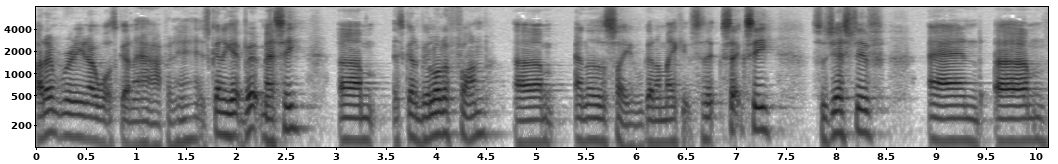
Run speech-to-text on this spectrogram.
I don't really know what's going to happen here. It's going to get a bit messy. Um, it's going to be a lot of fun. Um, and as I say, we're going to make it sexy, suggestive, and um,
